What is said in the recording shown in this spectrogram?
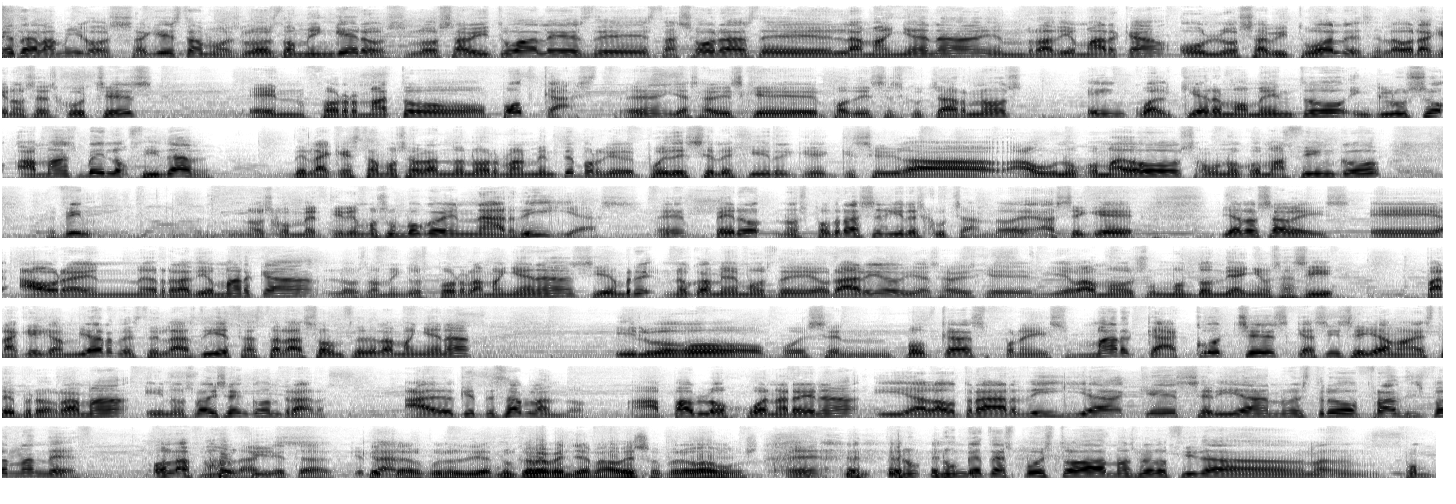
¿Qué tal amigos? Aquí estamos, los domingueros, los habituales de estas horas de la mañana en Radio Marca o los habituales de la hora que nos escuches en formato podcast. ¿eh? Ya sabéis que podéis escucharnos en cualquier momento, incluso a más velocidad de la que estamos hablando normalmente, porque puedes elegir que, que se oiga a 1,2, a 1,5, en fin. Nos convertiremos un poco en ardillas, ¿eh? pero nos podrá seguir escuchando. ¿eh? Así que ya lo sabéis, eh, ahora en Radio Marca, los domingos por la mañana, siempre, no cambiamos de horario, ya sabéis que llevamos un montón de años así. ¿Para qué cambiar? Desde las 10 hasta las 11 de la mañana y luego, pues en podcast ponéis Marca Coches, que así se llama este programa, y nos vais a encontrar al que te está hablando, a Pablo Juan Arena, y a la otra ardilla, que sería nuestro Francis Fernández. Hola. Hola, ¿qué tal? ¿Qué, tal? Buenos días. Nunca me habían llamado eso, pero vamos. ¿Eh? Nu- ¿Nunca te has puesto a más velocidad?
